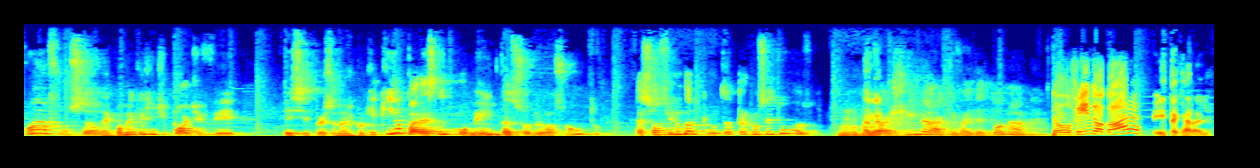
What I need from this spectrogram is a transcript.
Qual é a função, né? Como é que a gente pode ver esse personagem? Porque quem aparece nem comenta sobre o assunto é só filho da puta preconceituoso. Uhum. Que vai xingar, que vai detonar. Tá ouvindo agora? Eita caralho.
